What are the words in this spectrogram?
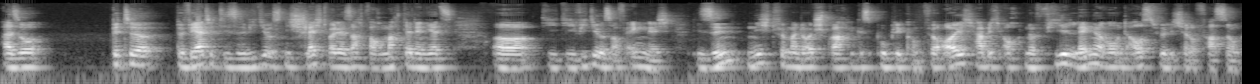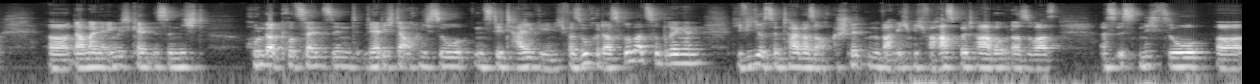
Also bitte bewertet diese Videos nicht schlecht, weil ihr sagt, warum macht er denn jetzt äh, die, die Videos auf Englisch? Die sind nicht für mein deutschsprachiges Publikum. Für euch habe ich auch eine viel längere und ausführlichere Fassung. Äh, da meine Englischkenntnisse nicht 100% sind, werde ich da auch nicht so ins Detail gehen. Ich versuche das rüberzubringen. Die Videos sind teilweise auch geschnitten, weil ich mich verhaspelt habe oder sowas. Es ist nicht so, äh,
